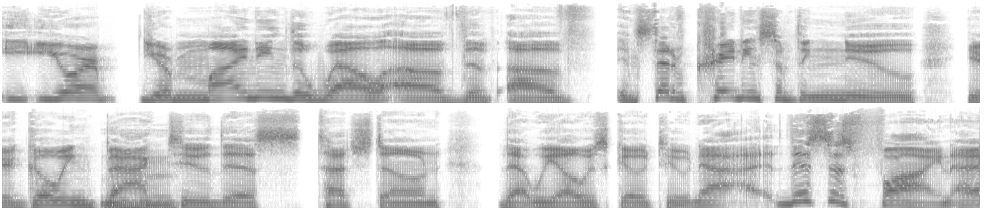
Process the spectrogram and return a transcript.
you're you're mining the well of the of instead of creating something new, you're going back Mhm. to this touchstone that we always go to. Now, this is fine. I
